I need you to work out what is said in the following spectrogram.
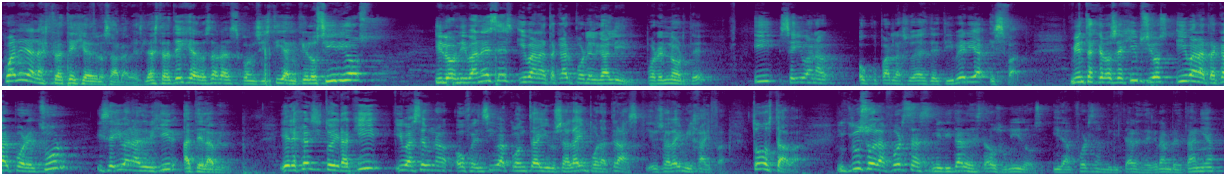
¿Cuál era la estrategia de los árabes? La estrategia de los árabes consistía en que los sirios y los libaneses iban a atacar por el Galil, por el norte, y se iban a ocupar las ciudades de Tiberia y Sfat. Mientras que los egipcios iban a atacar por el sur y se iban a dirigir a Tel Aviv. Y el ejército iraquí iba a hacer una ofensiva contra Jerusalén por atrás, Jerusalén y Haifa. Todo estaba. Incluso las fuerzas militares de Estados Unidos y las fuerzas militares de Gran Bretaña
